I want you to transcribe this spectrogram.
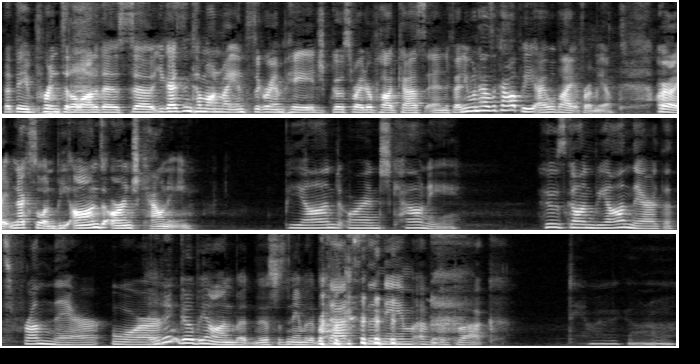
that they printed a lot of those. So you guys can come on my Instagram page, Ghostwriter Podcast, and if anyone has a copy, I will buy it from you. All right, next one, Beyond Orange County. Beyond Orange County. Who's gone beyond there that's from there or I didn't go beyond, but this is the name of the book. that's the name of the book. Damn it.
